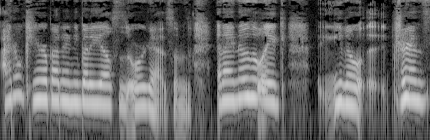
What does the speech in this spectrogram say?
I don't care about anybody else's orgasms. And I know that like you know trans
